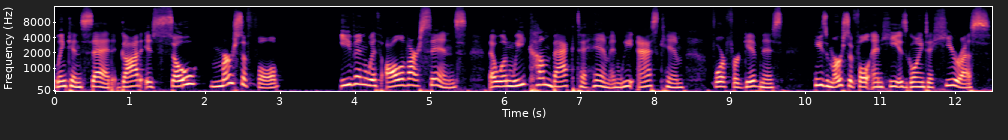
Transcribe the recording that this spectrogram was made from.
Lincoln said, God is so merciful even with all of our sins, that when we come back to Him and we ask Him for forgiveness, He's merciful and He is going to hear us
